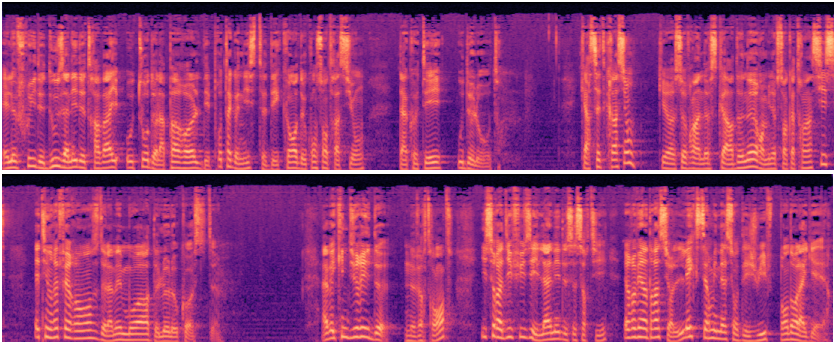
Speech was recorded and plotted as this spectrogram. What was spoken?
est le fruit de 12 années de travail autour de la parole des protagonistes des camps de concentration, d'un côté ou de l'autre. Car cette création, qui recevra un Oscar d'honneur en 1986, est une référence de la mémoire de l'Holocauste. Avec une durée de 9h30, il sera diffusé l'année de sa sortie et reviendra sur l'extermination des Juifs pendant la guerre.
